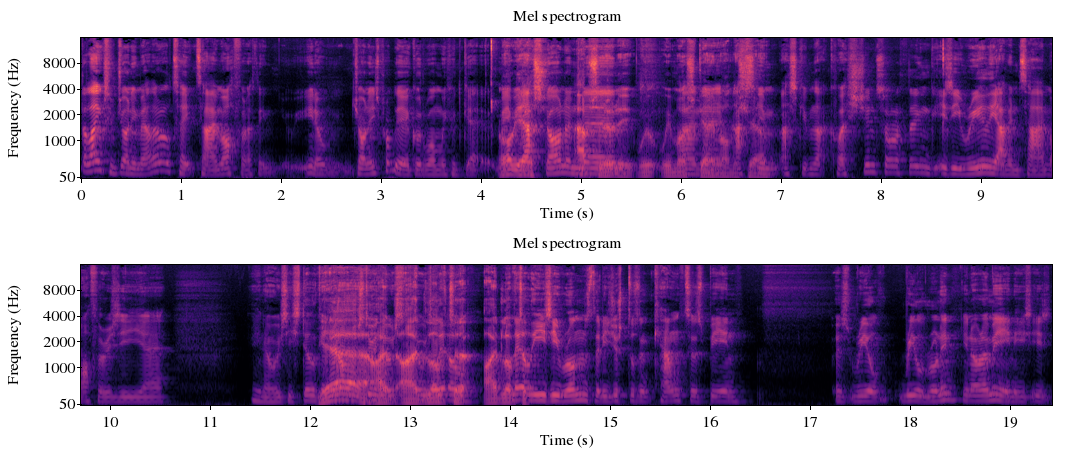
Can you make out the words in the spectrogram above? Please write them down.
the likes of Johnny Mellor will take time off, and I think you know Johnny's probably a good one we could get. Maybe oh yes, ask on and absolutely. um, we, we must and, get him uh, on the ask show. Him, ask him that question, sort of thing. Is he really having time off, or is he? Uh, you know, is he still getting out and just Yeah, I'd, those, I'd those love little, to. I'd love little to. easy runs that he just doesn't count as being as real real running? You know what I mean? He's, he's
